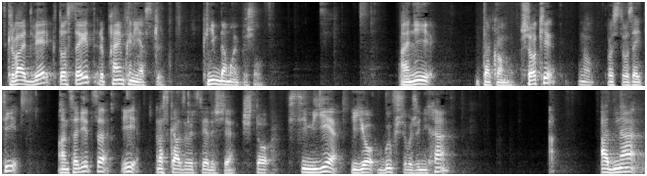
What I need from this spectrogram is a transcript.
Скрывают дверь, кто стоит? Рыбхайм Каневский. К ним домой пришел. Они в таком шоке, ну, просят его зайти. Он садится и рассказывает следующее, что в семье ее бывшего жениха одна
